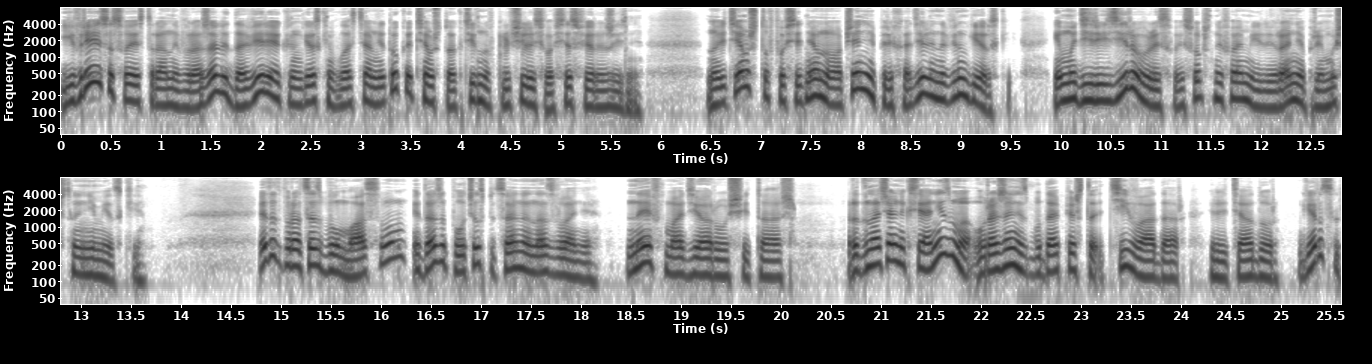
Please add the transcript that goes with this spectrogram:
Евреи, со своей стороны, выражали доверие к венгерским властям не только тем, что активно включились во все сферы жизни, но и тем, что в повседневном общении переходили на венгерский и модернизировали свои собственные фамилии, ранее преимущественно немецкие. Этот процесс был массовым и даже получил специальное название – Неф Мадьярошиташ. Родоначальник сионизма, уроженец Будапешта Тивадар или Теодор Герцль,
